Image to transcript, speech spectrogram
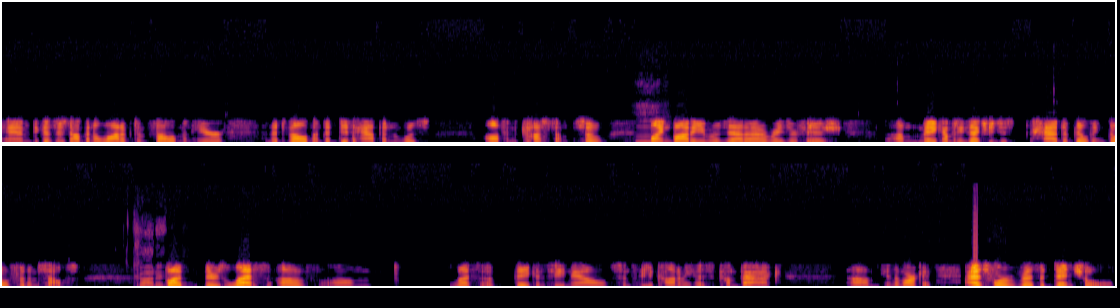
and because there's not been a lot of development here, and the development that did happen was often custom. So hmm. Mindbody, Rosetta, Razorfish, um, many companies actually just had a building built for themselves. Got it. But there's less of um, less of vacancy now since the economy has come back um, in the market. As for residential,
